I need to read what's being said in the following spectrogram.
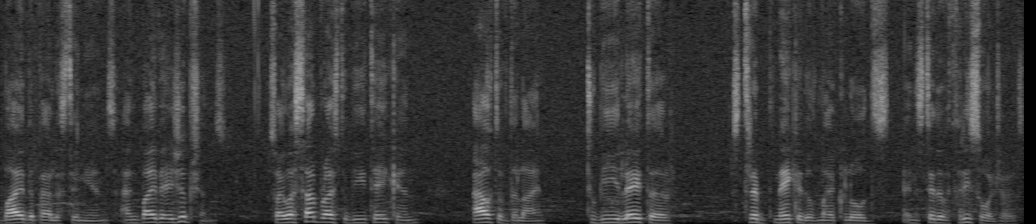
by the Palestinians, and by the Egyptians. So I was surprised to be taken out of the line, to be later stripped naked of my clothes instead of three soldiers,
